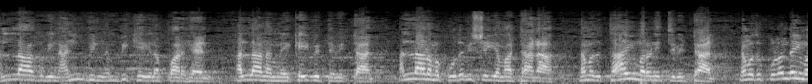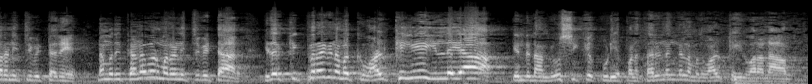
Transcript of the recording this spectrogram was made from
அல்லாஹுவின் அன்பின் நம்பிக்கை இழப்பார்கள். அல்லாஹ் நம்மை கைவிட்டு விட்டான். அல்லாஹ் நமக்கு உதவி செய்ய மாட்டானா? நமது தாய் மரணித்து விட்டால் நமது குழந்தை மரணித்து விட்டது. நமது கணவர் மரணித்து விட்டார். இதற்கு பிறகு நமக்கு வாழ்க்கையே இல்லையா? என்று நாம் யோசிக்கக்கூடிய பல தருணங்கள் நமது வாழ்க்கையில் வரலாம்.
